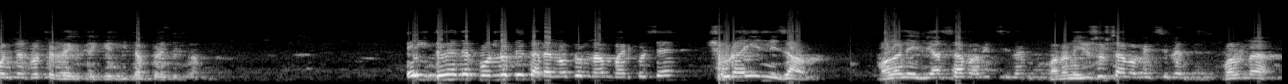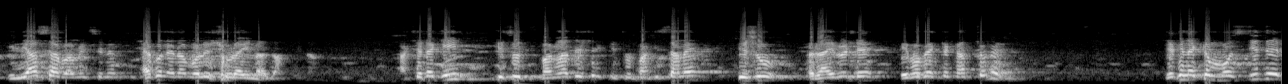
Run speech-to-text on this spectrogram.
পঞ্চাশ বছর হয়ে গেছে, গিয়ে হিসাব করে দিলাম এই দুই হাজার পনেরোতে তারা নতুন নাম বাইর করছে, সুরাই নিজাম। মৌলানা ইলিয়াস সাহেব আমির ছিলেন, মৌলানা ইউসুফ সাহেব আমির ছিলেন, মৌলানা ইলিয়াস সাহেব আমির ছিলেন, এখন এরা বলে সুরাই নিজাম। আর সেটা কি? কিছু বাংলাদেশে, কিছু পাকিস্তানে, কিছু রাইভেন্ডে এভাবে একটা কাজ চলে। যেখানে একটা মসজিদের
